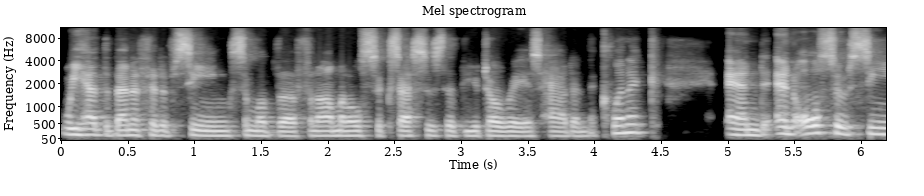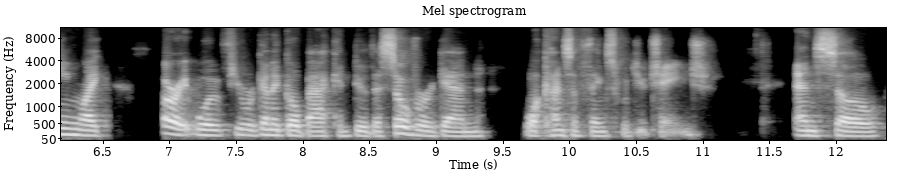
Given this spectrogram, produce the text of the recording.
we had the benefit of seeing some of the phenomenal successes that the Utah array has had in the clinic, and and also seeing like, all right, well, if you were going to go back and do this over again, what kinds of things would you change? And so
